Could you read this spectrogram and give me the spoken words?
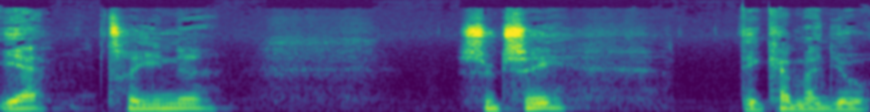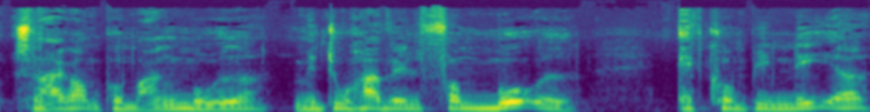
Ja, Trine, succes, det kan man jo snakke om på mange måder, men du har vel formået at kombinere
